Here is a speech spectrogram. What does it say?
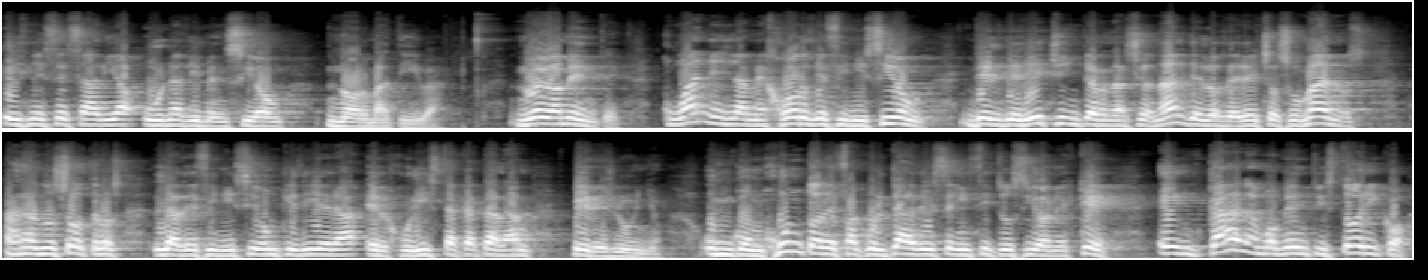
es necesaria una dimensión normativa. Nuevamente, ¿cuál es la mejor definición del derecho internacional de los derechos humanos? Para nosotros, la definición que diera el jurista catalán Pérez Luño. Un conjunto de facultades e instituciones que en cada momento histórico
